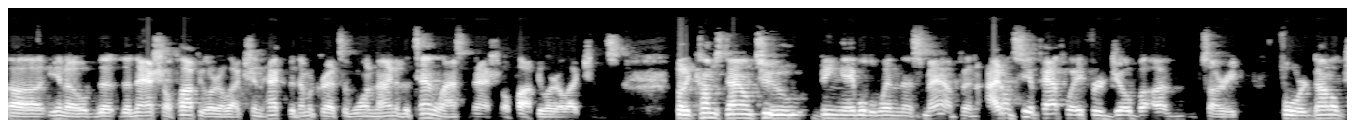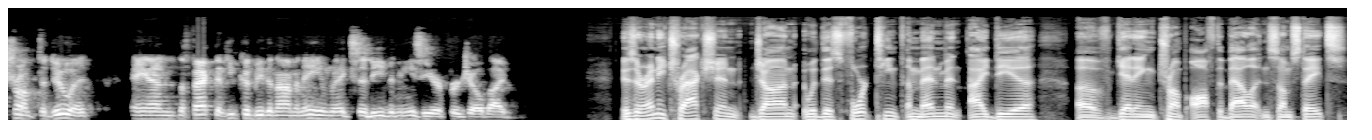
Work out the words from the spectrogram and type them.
uh, you know, the the national popular election. Heck, the Democrats have won nine of the ten last national popular elections. But it comes down to being able to win this map, and I don't see a pathway for Joe. Um, sorry, for Donald Trump to do it. And the fact that he could be the nominee makes it even easier for Joe Biden. Is there any traction, John, with this 14th Amendment idea of getting Trump off the ballot in some states?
